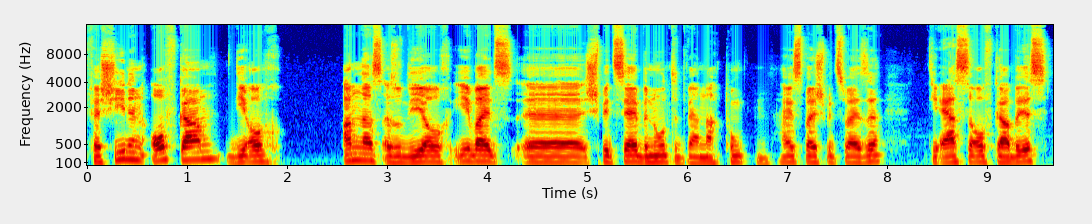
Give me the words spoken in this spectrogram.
verschiedenen Aufgaben, die auch anders, also die auch jeweils äh, speziell benotet werden nach Punkten. Heißt beispielsweise, die erste Aufgabe ist,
